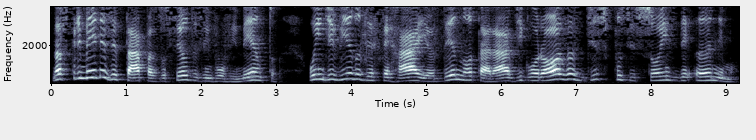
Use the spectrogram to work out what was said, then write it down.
Nas primeiras etapas do seu desenvolvimento, o indivíduo deste raio denotará vigorosas disposições de ânimo,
